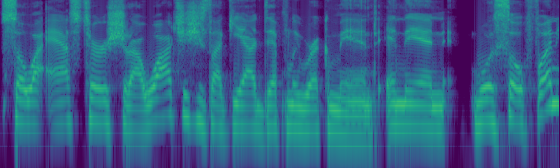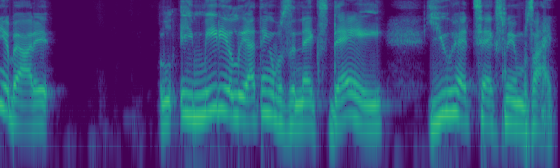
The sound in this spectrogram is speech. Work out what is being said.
So I asked her, should I watch it? She's like, yeah, I definitely recommend. And then what's so funny about it, immediately, I think it was the next day, you had texted me and was like,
